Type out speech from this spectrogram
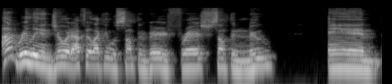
I really enjoyed it. I feel like it was something very fresh, something new. And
